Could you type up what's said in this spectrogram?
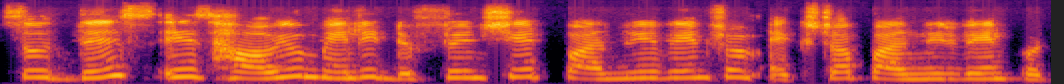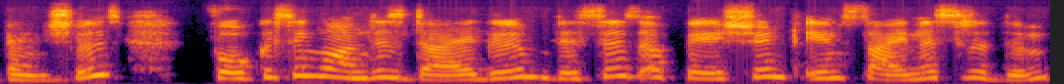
So this is how you mainly differentiate pulmonary vein from extra pulmonary vein potentials. Focusing on this diagram, this is a patient in sinus rhythm.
